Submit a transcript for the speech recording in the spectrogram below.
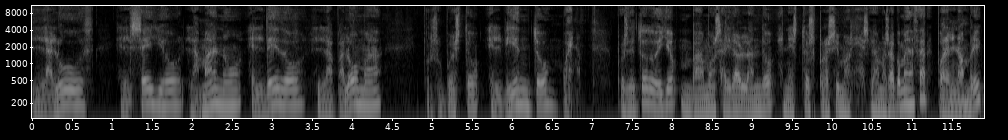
la luz, el sello, la mano, el dedo, la paloma, por supuesto, el viento. Bueno, pues de todo ello vamos a ir hablando en estos próximos días. Y vamos a comenzar por el nombre.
